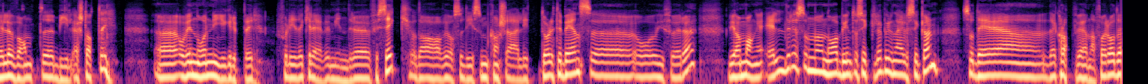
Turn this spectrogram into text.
relevant eh, bilerstatter. Og vi når nye grupper fordi det krever mindre fysikk. Og da har vi også de som kanskje er litt dårlig til bens og uføre. Vi har mange eldre som nå har begynt å sykle pga. elsykkelen, så det, det, klapper vi henda for. Og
